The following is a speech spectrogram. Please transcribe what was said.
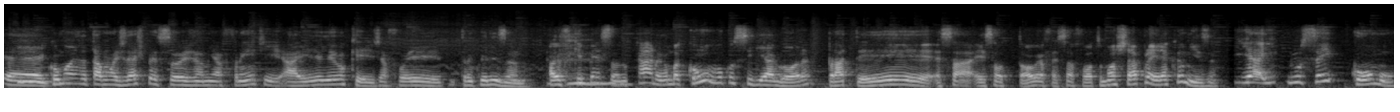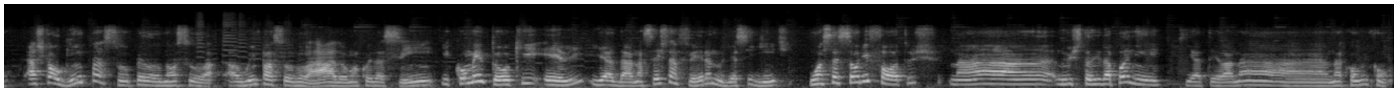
É, hum. Como ainda estavam umas 10 pessoas na minha frente, aí ok, já foi tranquilizando. Aí eu fiquei uhum. pensando, caramba, como eu vou conseguir agora para ter essa, esse autógrafo, essa foto, mostrar para ele a camisa. E aí, não sei como, acho que alguém passou pelo nosso alguém passou do lado, alguma coisa assim, e comentou que ele ia dar na sexta-feira, no dia seguinte, uma sessão de fotos na, no stand da Panini, que ia ter lá na, na Comic Con.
